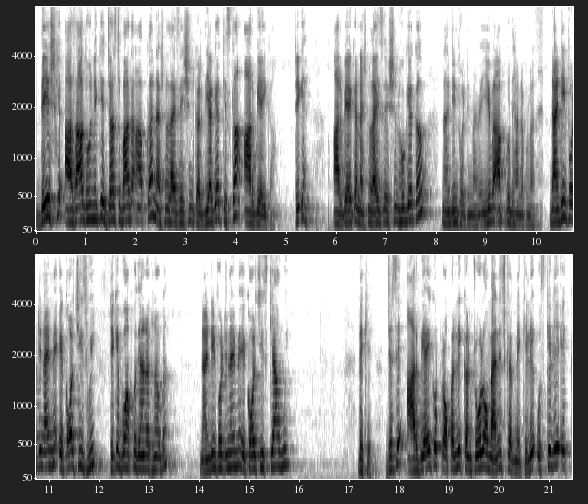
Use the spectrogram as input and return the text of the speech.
देश के आज़ाद होने के जस्ट बाद आपका नेशनलाइजेशन कर दिया गया किसका? आरबीआई का। ठीक है? आरबीआई का नेशनलाइजेशन हो गया कब? 1949 में। ये आपको ध्यान रखना है। 1949 में एक और चीज़ हुई। ठीक है? वो आपको ध्यान रखना होगा। 1949 में एक और चीज़ क्या हुई? देखिए जैसे आरबीआई को प्रॉपरली कंट्रोल और मैनेज करने के लिए उसके लिए एक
